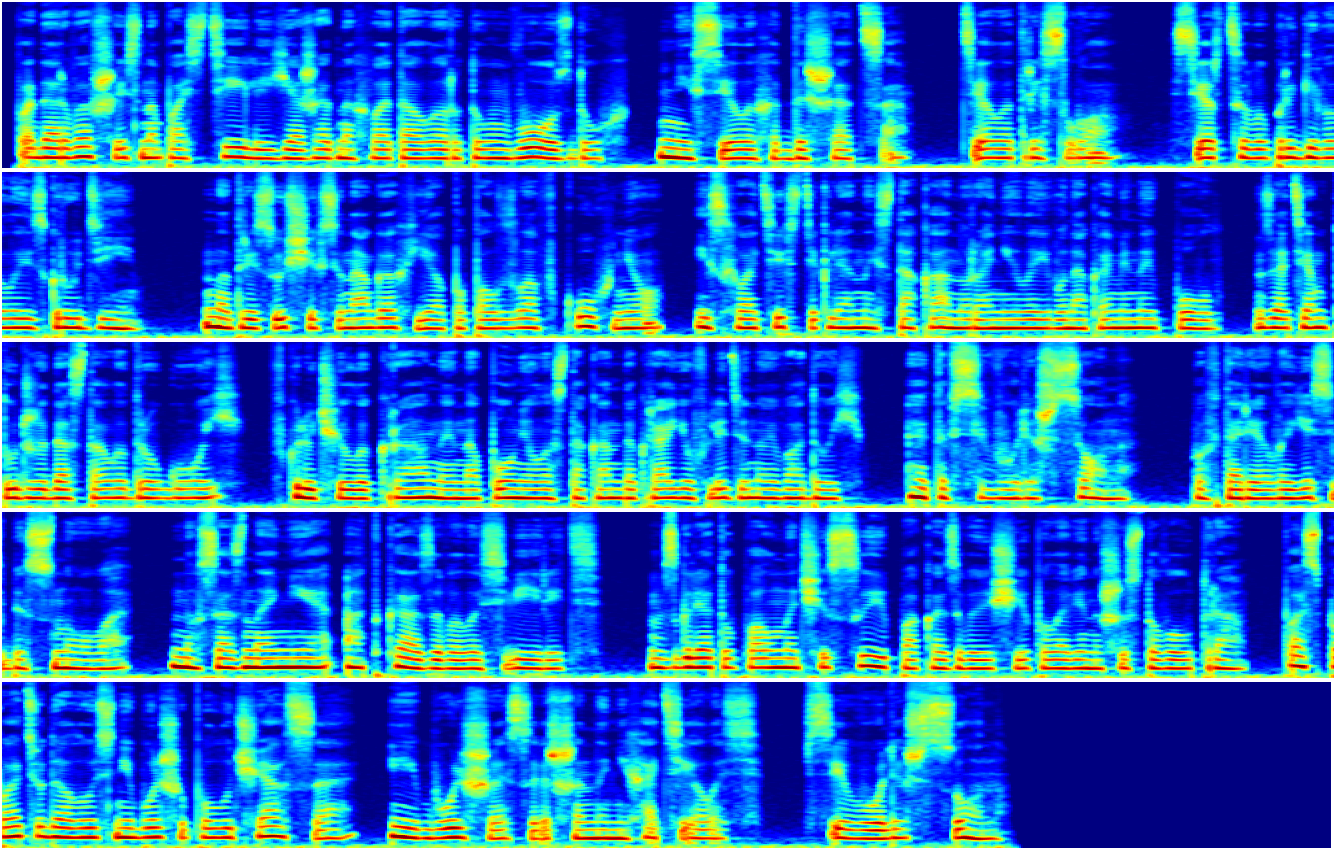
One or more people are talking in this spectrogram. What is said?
Подорвавшись на постели, я жадно хватала ртом воздух, не в силах отдышаться. Тело трясло, сердце выпрыгивало из груди. На трясущихся ногах я поползла в кухню и, схватив стеклянный стакан, уронила его на каменный пол. Затем тут же достала другой, Включила кран и наполнила стакан до краев ледяной водой. «Это всего лишь сон», — повторяла я себе снова. Но сознание отказывалось верить. Взгляд упал на часы, показывающие половину шестого утра. Поспать удалось не больше получаса, и больше совершенно не хотелось. Всего лишь сон.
